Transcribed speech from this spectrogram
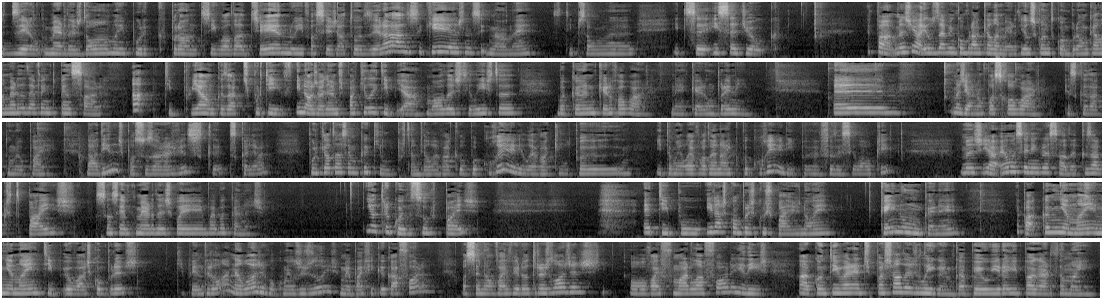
de dizer merdas de homem, porque pronto, igualdade de género e vocês já estão a dizer, ah, sei quê, não sei. Não, né? Tipo, são. Uh, it's, a, it's a joke. Epá, mas já, eles devem comprar aquela merda e eles, quando compram aquela merda, devem de pensar, ah, tipo, já, um casaco desportivo. E nós olhamos para aquilo e tipo, já, moda, estilista, bacana, quero roubar, né? Quero um para mim. Uh, mas já, não posso roubar esse casaco do meu pai da Adidas, posso usar às vezes, se, se calhar, porque ele está sempre com aquilo. Portanto, ele leva aquilo para correr, e leva aquilo para. e também leva o da Nike para correr e para fazer sei lá o quê. Mas, yeah, é uma cena engraçada. Casacos de pais são sempre merdas bem, bem bacanas. E outra coisa sobre pais é tipo ir às compras com os pais, não é? Quem nunca, né? Epá, com a minha mãe, a minha mãe, tipo, eu vou às compras Tipo, entro lá na loja, vou com eles os dois, o meu pai fica cá fora, ou se não vai ver outras lojas, ou vai fumar lá fora e diz: Ah, quando estiverem despachadas, liguem-me, que é para eu ir aí pagar também.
